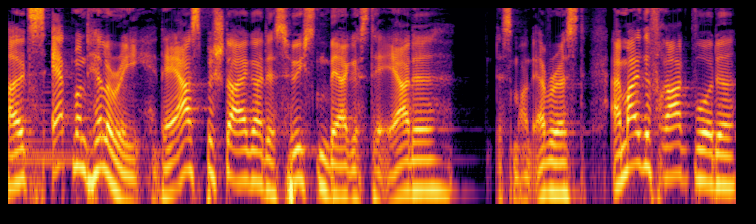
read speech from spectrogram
Als Edmund Hillary, der Erstbesteiger des höchsten Berges der Erde, des Mount Everest, einmal gefragt wurde,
